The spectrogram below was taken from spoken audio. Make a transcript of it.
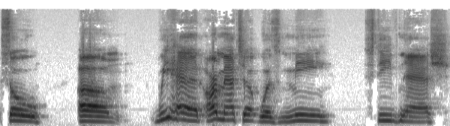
so um we had our matchup was me, Steve Nash,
